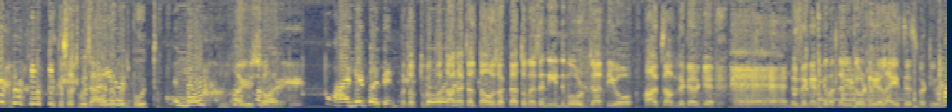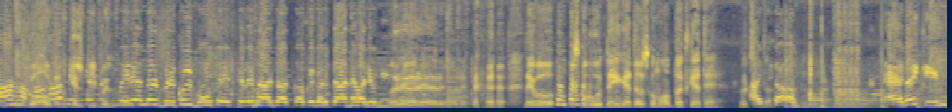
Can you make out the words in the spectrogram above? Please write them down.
क्योंकि सचमुच आया था कुछ भूत? No are you sure hundred percent मतलब तुम्हें पता ना चलता हो सकता है तुम ऐसे नींद में उठ जाती हो हाथ सामने करके। ऐसे करके मतलब you don't realise this but you हाँ हाँ गो हाँ, आउट हाँ, एंड किल पीपल मेरे अंदर बिल्कुल भूत है इसके लिए मैं आज रात को आपके घर पे आने वाली हूँ अरे अरे अरे अरे। नहीं वो उसको भूत नहीं कहते उसको मोहब्बत कहते हैं अच्छा। As I came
